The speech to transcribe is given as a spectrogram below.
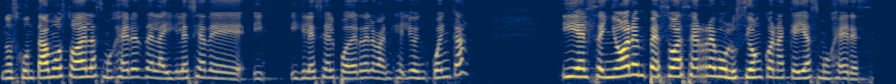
Nos juntamos todas las mujeres de la iglesia de Iglesia del Poder del Evangelio en Cuenca y el Señor empezó a hacer revolución con aquellas mujeres.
